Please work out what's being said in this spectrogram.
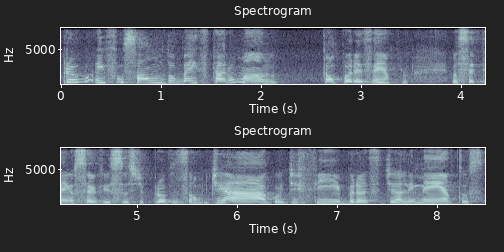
pro, em função do bem-estar humano. Então, por exemplo, você tem os serviços de provisão de água, de fibras, de alimentos,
